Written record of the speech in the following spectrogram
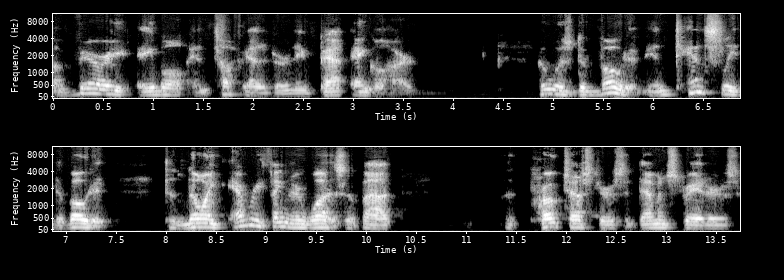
a very able and tough editor named Pat Engelhard, who was devoted, intensely devoted to knowing everything there was about the protesters, the demonstrators,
